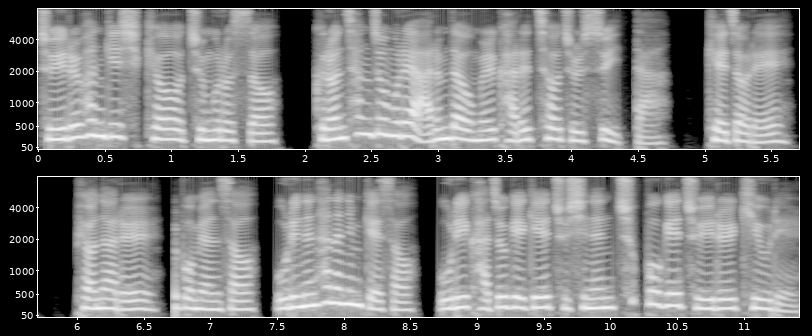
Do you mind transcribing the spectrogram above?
주의를 환기시켜 줌으로써 그런 창조물의 아름다움을 가르쳐 줄 수 있다. 계절의 변화를 보면서 우리는 하나님께서 우리 가족에게 주시는 축복의 주의를 기울일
